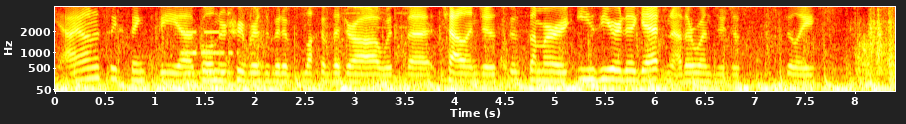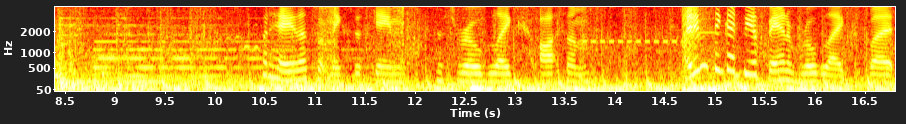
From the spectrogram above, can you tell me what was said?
Yeah, I honestly think the uh, golden retriever is a bit of luck of the draw with the challenges because some are easier to get and other ones are just silly. But hey, that's what makes this game, this roguelike, awesome. I didn't think I'd be a fan of roguelikes, but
